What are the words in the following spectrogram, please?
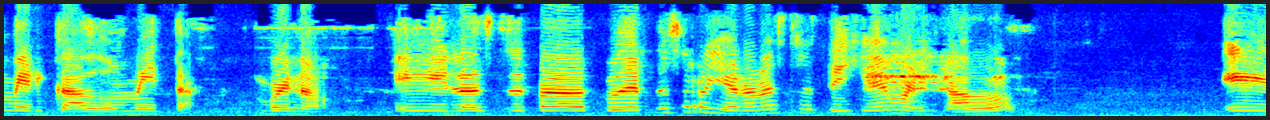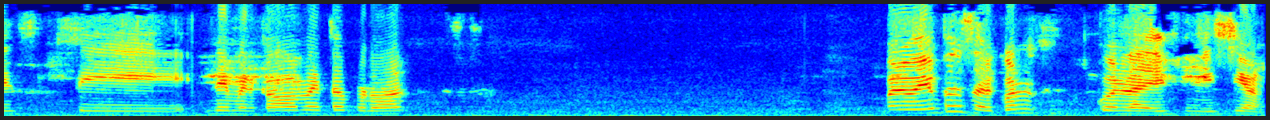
mercado meta. Bueno, eh, para poder desarrollar una estrategia de mercado, este, de mercado meta, perdón. Bueno, voy a empezar con, con la definición.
